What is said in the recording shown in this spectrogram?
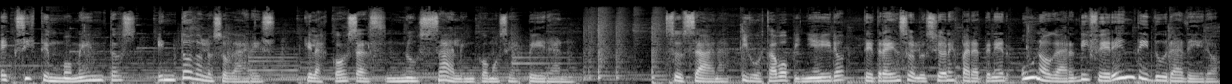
Existen momentos en todos los hogares que las cosas no salen como se esperan. Susana y Gustavo Piñeiro te traen soluciones para tener un hogar diferente y duradero.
